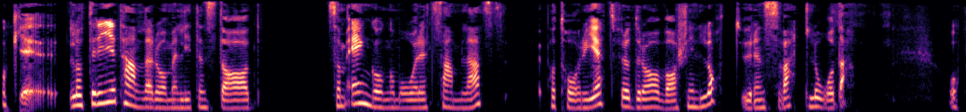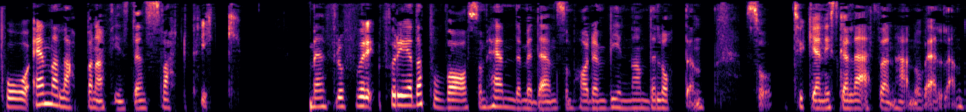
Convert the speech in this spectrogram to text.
och eh, Lotteriet handlar om en liten stad som en gång om året samlas på torget för att dra varsin lott ur en svart låda. Och på en av lapparna finns det en svart prick. Men för att få- reda på vad som händer med den som har den vinnande lotten så tycker jag ni ska läsa den här novellen.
